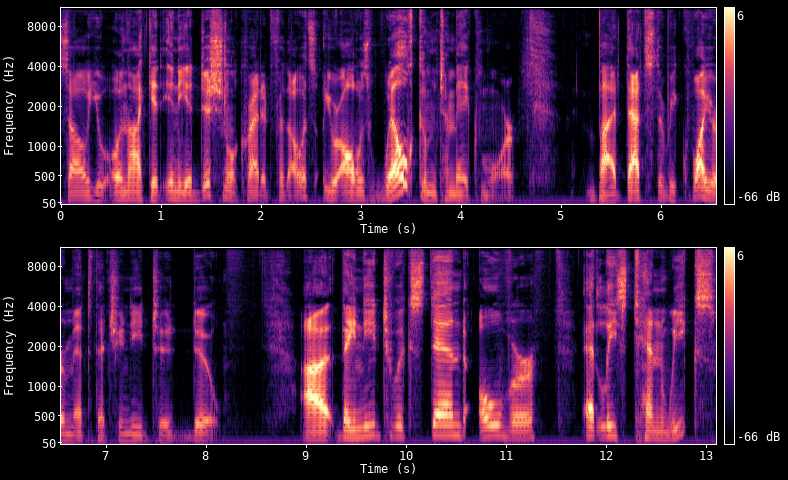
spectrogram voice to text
So you will not get any additional credit for those. You're always welcome to make more. but that's the requirement that you need to do. Uh, they need to extend over at least 10 weeks.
